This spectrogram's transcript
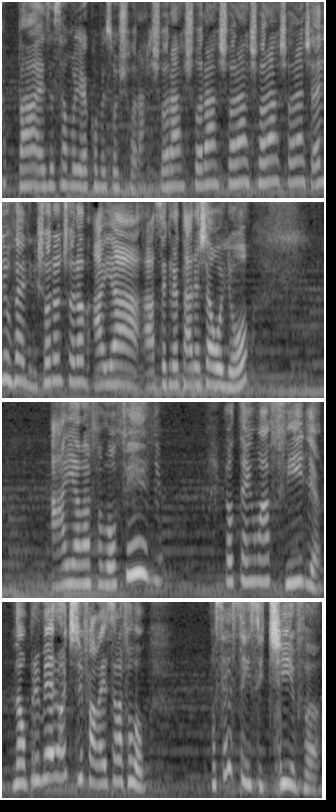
Rapaz, essa mulher começou a chorar, chorar, chorar, chorar, chorar, chorar. chorar. E o velhinho chorando, chorando. Aí a, a secretária já olhou. Aí ela falou, filha, eu tenho uma filha. Não, primeiro antes de falar isso, ela falou, você é sensitiva?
